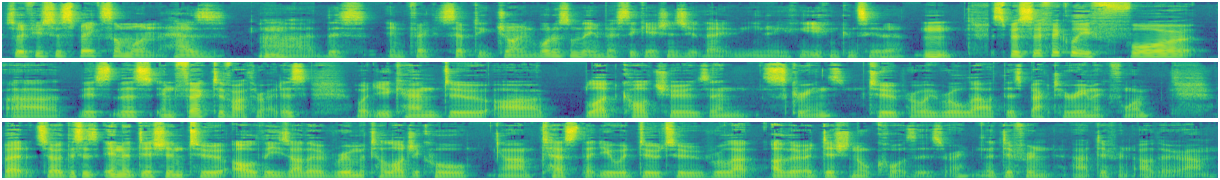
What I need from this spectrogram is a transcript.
So if you suspect someone has uh, this infect septic joint, what are some of the investigations you, that you know you can, you can consider? Mm. Specifically for uh, this this infective arthritis, what you can do are blood cultures and screens to probably rule out this bacteremic form. But so this is in addition to all these other rheumatological um, tests that you would do to rule out other additional causes, right? The different uh, different other um,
